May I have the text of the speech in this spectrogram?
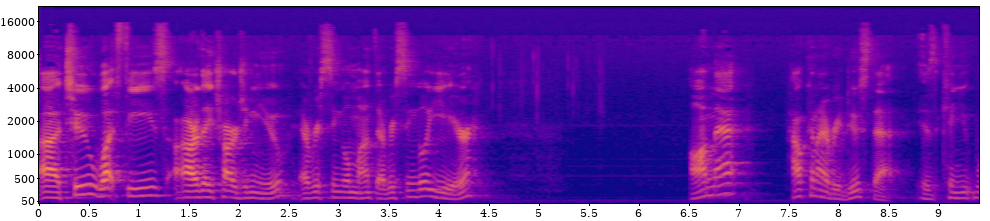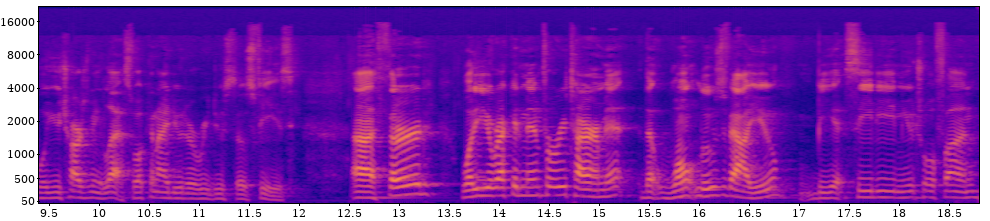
Uh, two, what fees are they charging you every single month, every single year? On that, how can I reduce that? Is, can you, will you charge me less? What can I do to reduce those fees? Uh, third, what do you recommend for retirement that won't lose value, be it CD, mutual fund,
